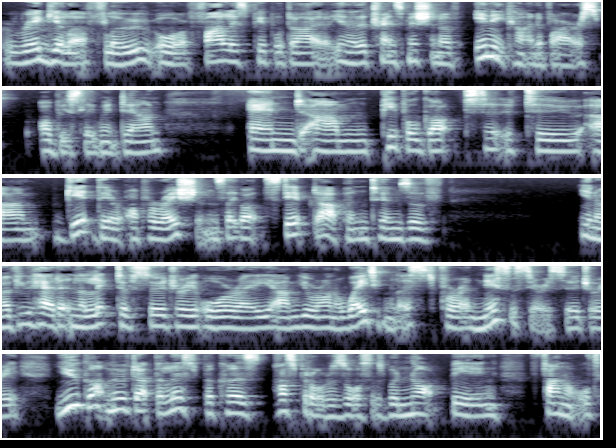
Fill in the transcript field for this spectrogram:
regular flu, or far less people died. You know, the transmission of any kind of virus obviously went down, and um, people got to, to um, get their operations. They got stepped up in terms of you know, if you had an elective surgery or a um, you were on a waiting list for a necessary surgery, you got moved up the list because hospital resources were not being funneled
